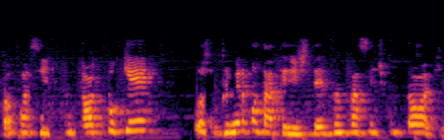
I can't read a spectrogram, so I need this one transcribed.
Só paciente com toque, porque o primeiro contato que a gente teve foi um paciente com toque.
